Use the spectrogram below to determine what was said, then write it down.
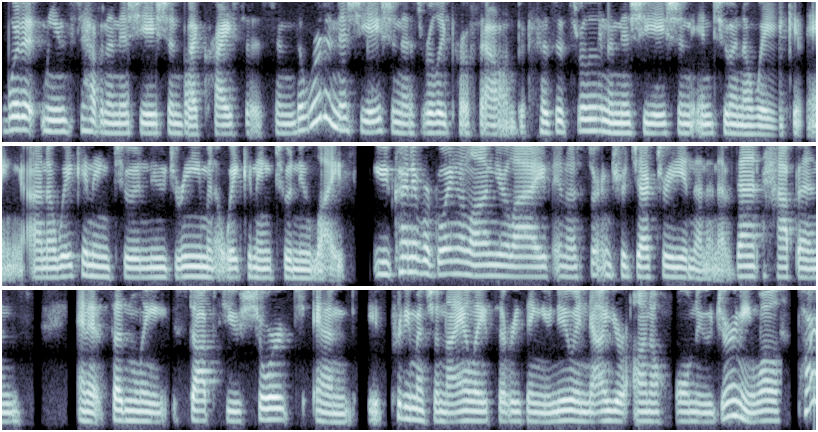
what it means to have an initiation by crisis. And the word initiation is really profound because it's really an initiation into an awakening, an awakening to a new dream, an awakening to a new life. You kind of are going along your life in a certain trajectory, and then an event happens and it suddenly stops you short and it pretty much annihilates everything you knew and now you're on a whole new journey. Well part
